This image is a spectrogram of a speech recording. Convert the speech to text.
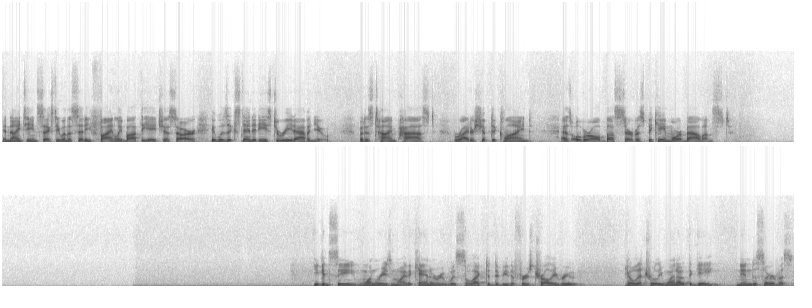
In 1960, when the city finally bought the HSR, it was extended east to Reed Avenue. But as time passed, ridership declined as overall bus service became more balanced. You can see one reason why the Cannon route was selected to be the first trolley route. You literally went out the gate and into service.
